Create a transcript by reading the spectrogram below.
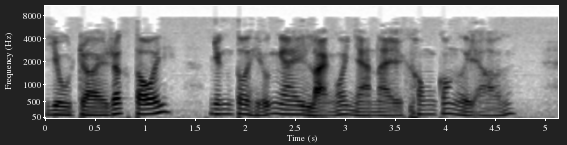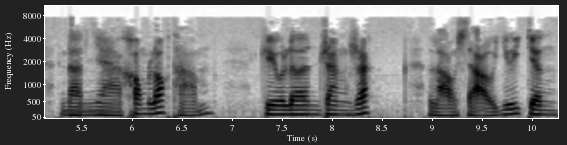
Dù trời rất tối, nhưng tôi hiểu ngay là ngôi nhà này không có người ở. Nền nhà không lót thảm, kêu lên răng rắc, lạo xạo dưới chân.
